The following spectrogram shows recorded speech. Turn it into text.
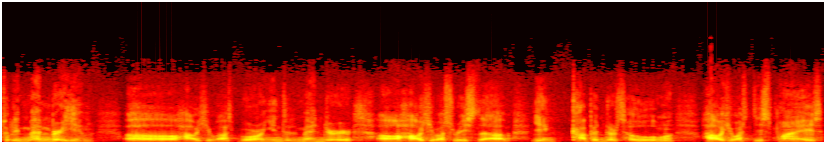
to remember him. Oh, how he was born into the manger. Oh, how he was raised up in carpenter's home. How he was despised.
